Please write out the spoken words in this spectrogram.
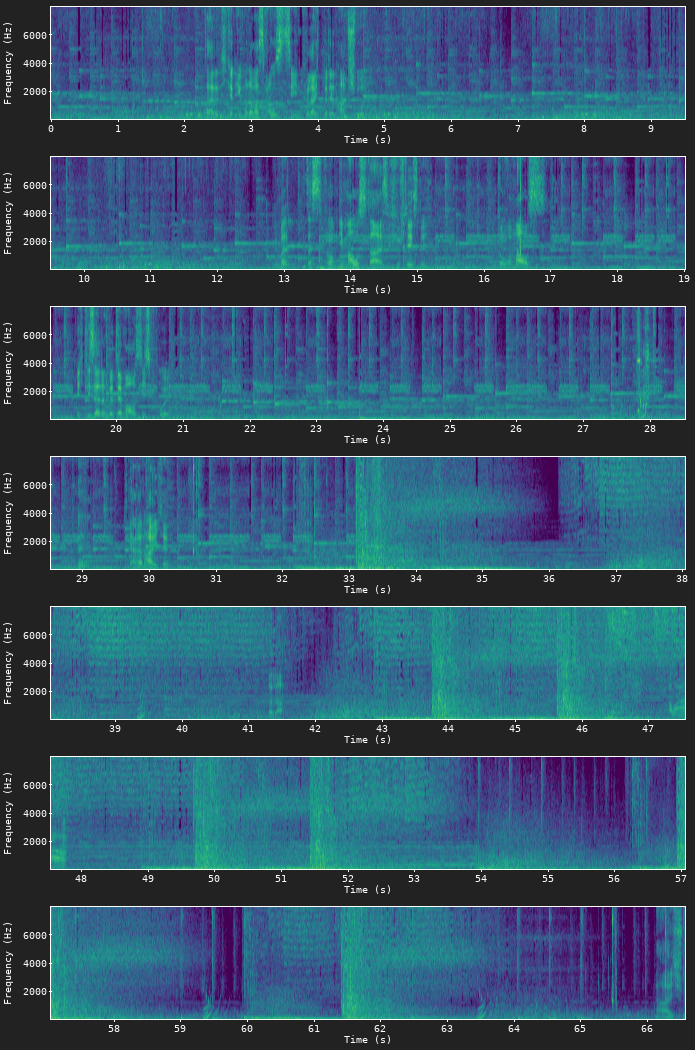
Sei denn, ich kann irgendwo da was rausziehen, vielleicht mit den Handschuhen. das, warum die Maus da ist. Ich verstehe es nicht. Doofe Maus. Nicht die Sendung mit der Maus, die ist cool. Hm. Herrenheichen.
